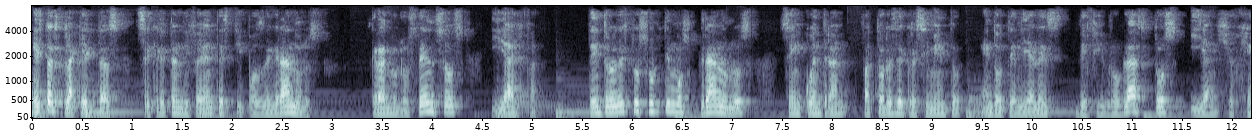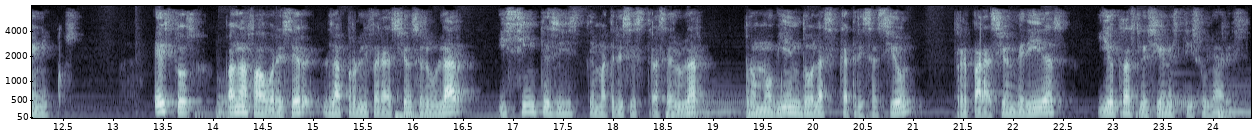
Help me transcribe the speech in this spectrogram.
Estas plaquetas secretan diferentes tipos de gránulos, gránulos densos y alfa. Dentro de estos últimos gránulos se encuentran factores de crecimiento endoteliales de fibroblastos y angiogénicos. Estos van a favorecer la proliferación celular y síntesis de matriz extracelular, promoviendo la cicatrización, reparación de heridas y otras lesiones tisulares.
